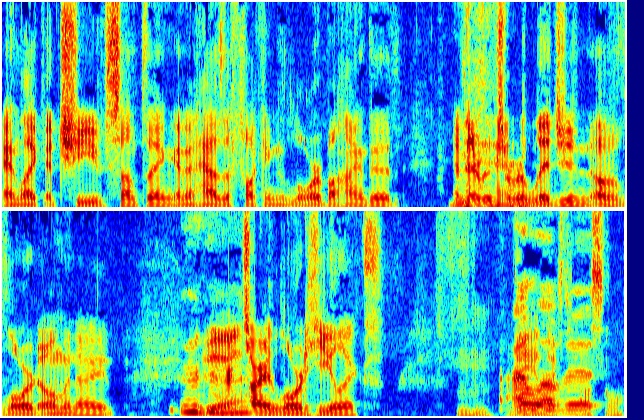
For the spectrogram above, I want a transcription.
and like achieved something, and it has a fucking lore behind it. And there was a religion of Lord Omanyte. Yeah. Sorry, Lord Helix. Mhm. I Yeah, love that's it. awesome.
